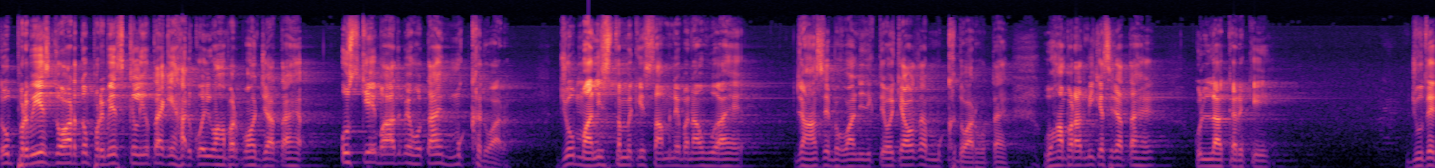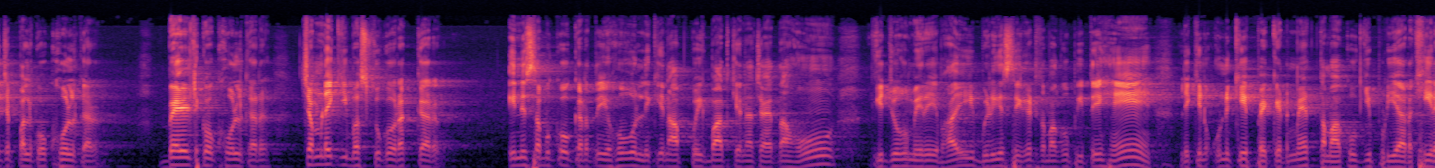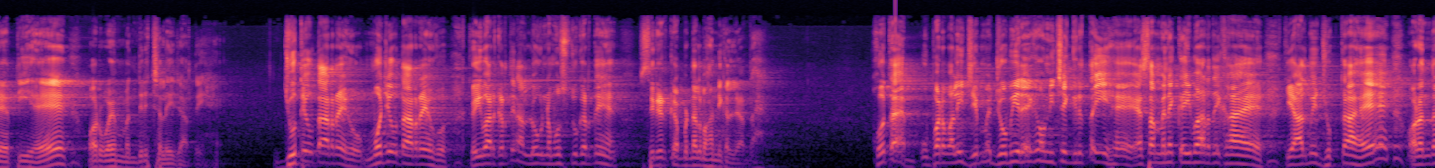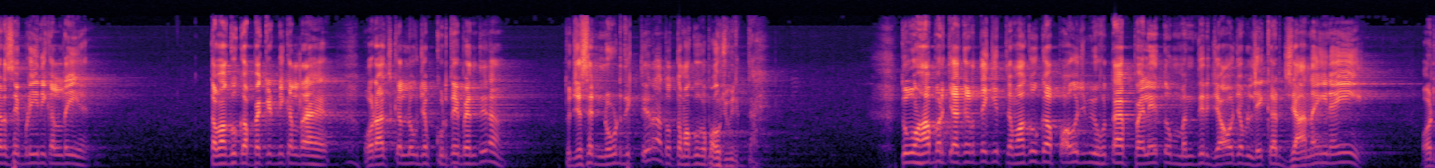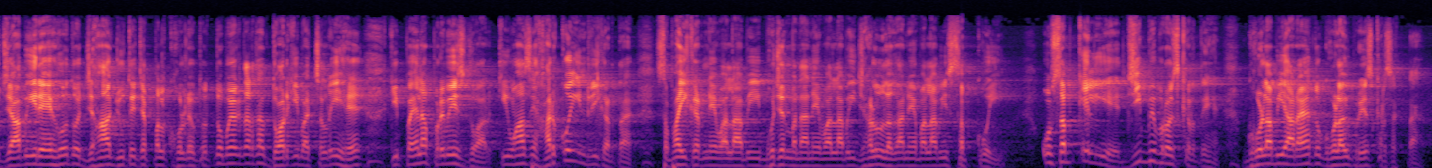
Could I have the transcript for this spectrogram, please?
तो प्रवेश द्वार तो प्रवेश के लिए होता है कि हर कोई वहाँ पर पहुँच जाता है। उसके बाद में होता है मुख्य द्वार, जो मानी स्तंभ के सामने बना हुआ है, जहाँ से भगवान जी दिखते हुए क्या होता है? मुख्य द्वार होता है। वहाँ पर आदमी कैसे जाता है? कुल्ला करके, जूते चप्पल को खोलकर, बेल्ट को खोलकर, चमड़े की वस्तु को रखकर, इन सबको करते हो, लेकिन आपको एक बात कहना चाहता हूँ कि जो मेरे भाई बीड़ी सिगरेट तंबाकू पीते हैं, लेकिन उनके पैकेट में तंबाकू की पुड़िया रखी रहती है, और वह मंदिर चले जाते हैं। जूते उतार रहे हो, मोजे उतार रहे हो। कई बार करते हैं ना, लोग नमुस्तु करते हैं, सिगरेट का बंडल बाहर निकल जाता है। होता है, ऊपर वाली जिम में जो भी रहेगा वो नीचे गिरता ही है। ऐसा मैंने कई बार देखा है कि आदमी झुकता है और अंदर से बड़ी निकल रही है। तंबाकू का पैकेट निकल रहा है। और आजकल लोग जब कुर्ते पहनते ना तो जैसे नोट दिखते ना तो तंबाकू का पाउच भी दिखता है। तो वहाँ पर क्या करते कि तंबाकू का पाउच भी होता है, पहले तो मंदिर जाओ, जब लेकर जाना ही नहीं और जा भी रहे हो तो जहाँ जूते चप्पल खोल रहे हो तो मुझे लगता था दौर की बात चल रही है कि पहला प्रवेश द्वार, कि वहाँ से हर कोई एंट्री करता है। सफ़ाई करने वाला भी, भोजन बनाने वाला भी, झाड़ू लगाने वाला भी, सब कोई। वो सबके लिए जीप भी प्रवेश करते हैं। घोड़ा भी आ रहा है तो घोड़ा भी प्रवेश कर सकता है।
